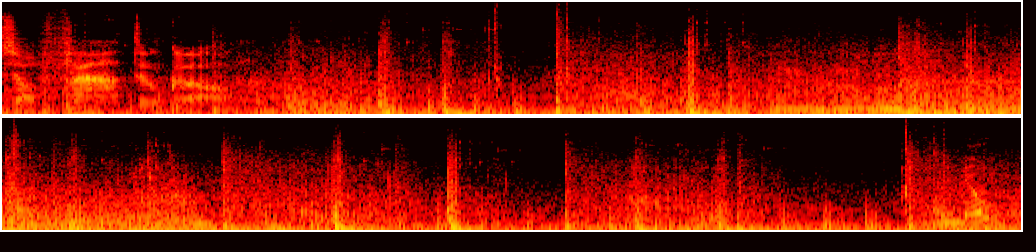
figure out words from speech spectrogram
so far to go. Nope.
